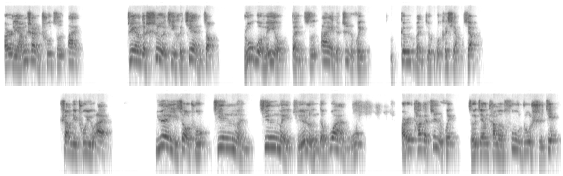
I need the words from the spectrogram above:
而良善出自爱。这样的设计和建造，如果没有本自爱的智慧，根本就不可想象。上帝出于爱，愿意造出精美精美绝伦的万物，而他的智慧则将它们付诸实践，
